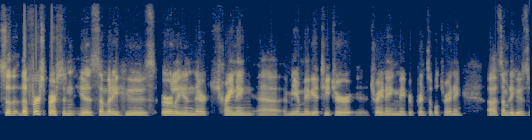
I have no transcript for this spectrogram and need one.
So the, the first person is somebody who's early in their training, uh, you know, maybe a teacher uh, training, maybe a principal training, uh, somebody who's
